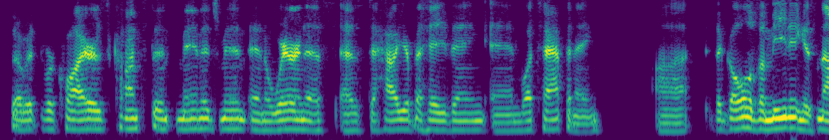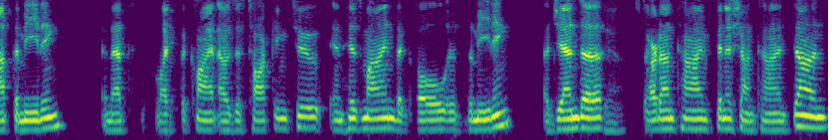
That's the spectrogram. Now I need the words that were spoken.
So it requires constant management and awareness as to how you're behaving and what's happening. Uh, the goal of a meeting is not the meeting. And that's like the client I was just talking to. In his mind, the goal is the meeting, agenda, yeah. start on time, finish on time, done,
